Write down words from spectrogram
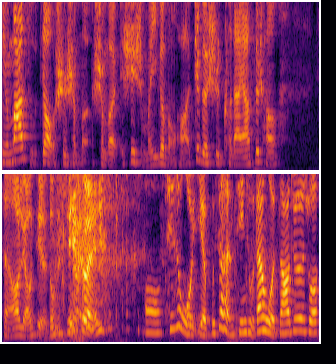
那个妈祖教是什么？什么是什么一个文化？这个是可大家非常想要了解的东西。对，哦，其实我也不是很清楚，但我知道就是说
